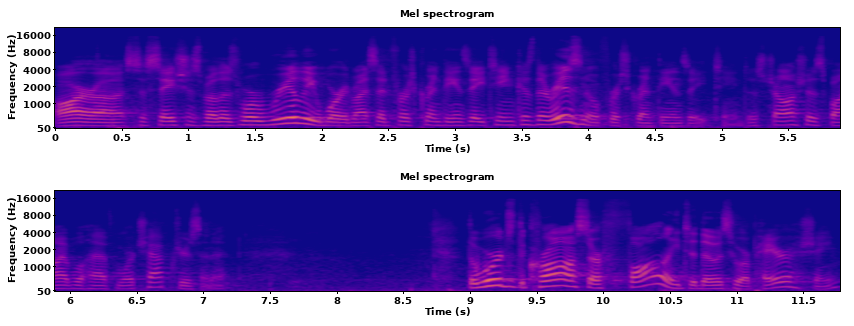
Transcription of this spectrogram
our uh, cessationist brothers were really worried when I said 1 Corinthians 18 because there is no 1 Corinthians 18. Does Josh's Bible have more chapters in it? The words of the cross are folly to those who are perishing,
